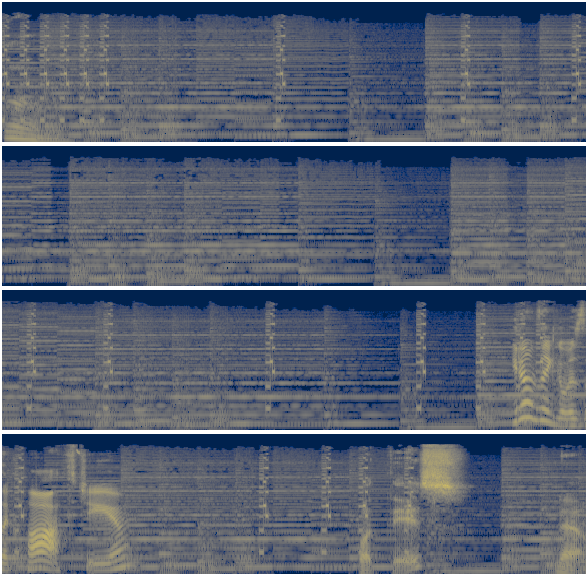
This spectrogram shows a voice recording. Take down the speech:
Hmm. You don't think it was the cloth, do you? What, this? No.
